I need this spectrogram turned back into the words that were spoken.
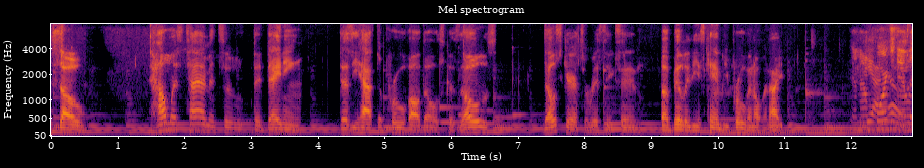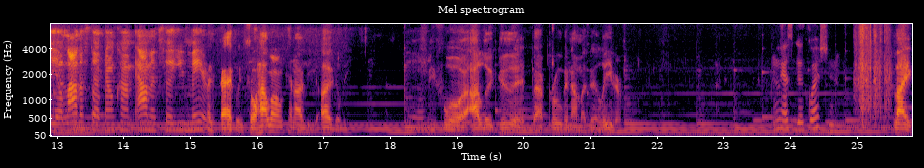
So, how much time into the dating does he have to prove all those? Because those those characteristics and abilities can be proven overnight. And Yeah, unfortunately, a lot of stuff don't come out until you marry. Exactly. So, how long can I be ugly before I look good by proving I'm a good leader? That's a good question. Like,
